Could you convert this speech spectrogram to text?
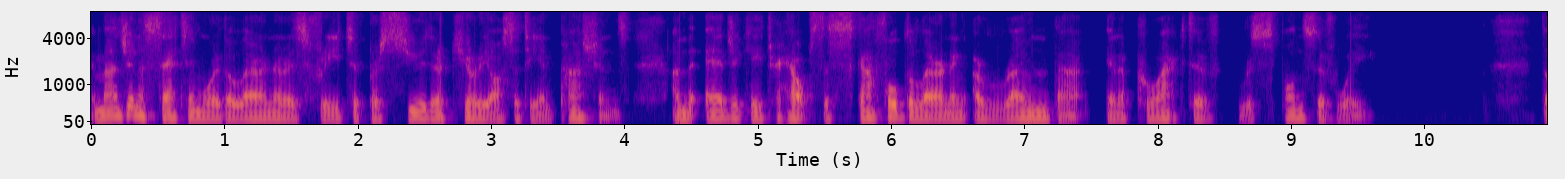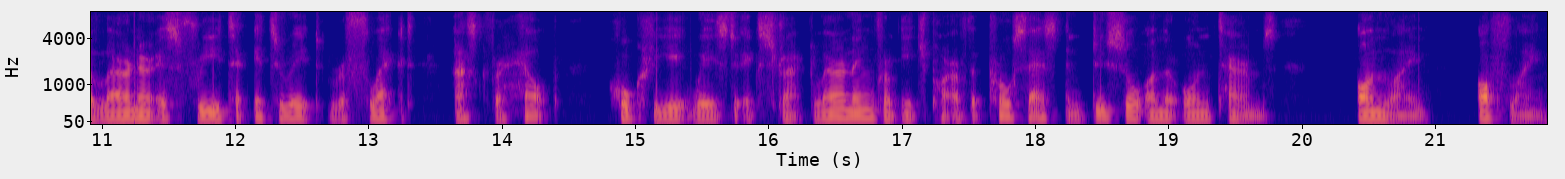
Imagine a setting where the learner is free to pursue their curiosity and passions, and the educator helps to scaffold the learning around that in a proactive, responsive way. The learner is free to iterate, reflect, ask for help, co-create ways to extract learning from each part of the process and do so on their own terms, online, offline,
